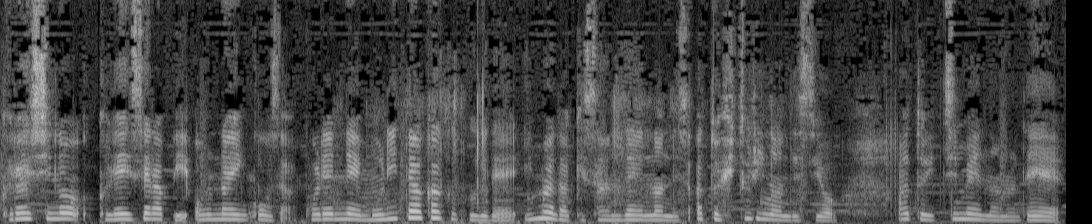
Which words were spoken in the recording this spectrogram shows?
暮らしのクレイセラピーオンライン講座。これね、モニター価格で今だけ3000円なんです。あと1人なんですよ。あと1名なので、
